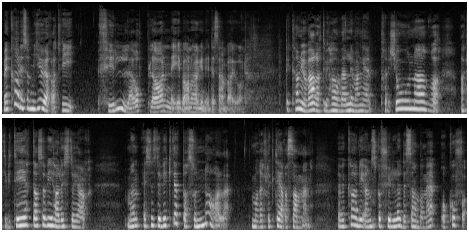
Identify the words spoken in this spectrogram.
Men hva er det som gjør at vi fyller opp planene i barnehagen i desember i år? Det kan jo være at vi har veldig mange tradisjoner og aktiviteter som vi har lyst til å gjøre. Men jeg syns det er viktig at personalet må reflektere sammen over hva de ønsker å fylle desember med, og hvorfor.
